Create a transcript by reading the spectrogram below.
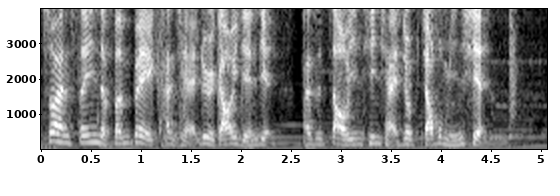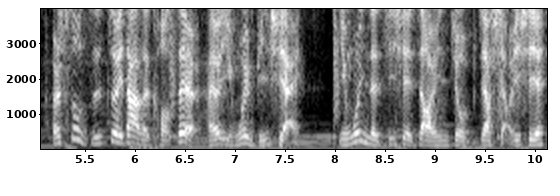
虽然声音的分贝看起来略高一点点。但是噪音听起来就比较不明显，而数值最大的 Corsair 还有影 Win 比起来，影 Win 的机械噪音就比较小一些。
